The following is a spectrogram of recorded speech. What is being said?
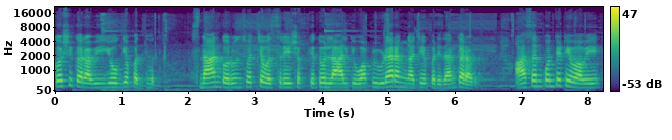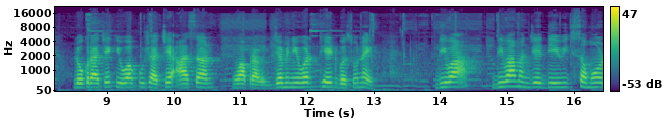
कशी करावी योग्य पद्धत? स्नान करून स्वच्छ वस्त्रे शक्यतो लाल किंवा पिवळ्या रंगाचे परिधान करावे. आसन कोणते ठेवावे? लोकराचे किंवा कुशाचे आसन वापरावे. जमिनीवर थेट बसू नये. दिवा दिवा म्हणजे देवी समोर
